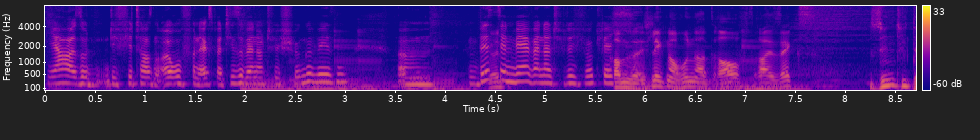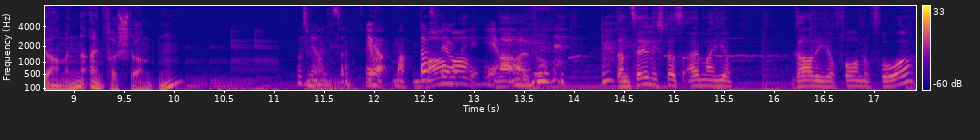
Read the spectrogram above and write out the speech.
Ja, also die 4000 Euro von der Expertise wären natürlich schön gewesen. Ähm, ein bisschen mehr wäre natürlich wirklich. Kommen Sie, ich leg noch 100 drauf, 3,6. Sind die Damen einverstanden? Was meinst du? Ja, machen. Das wäre Machen wir? okay. Ja. Na also, dann zähle ich das einmal hier gerade hier vorne vor.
